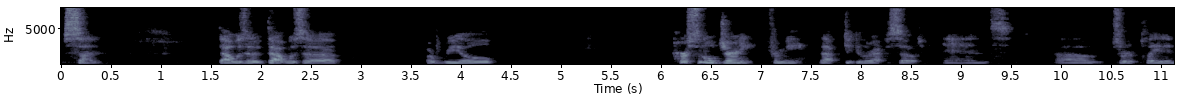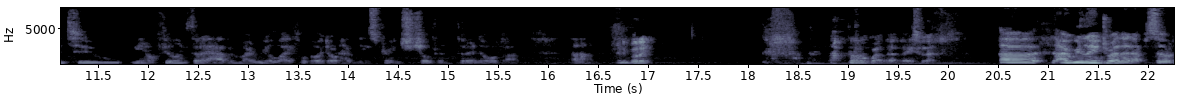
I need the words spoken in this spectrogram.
son. That was a that was a a real personal journey for me that particular episode and um, sort of played into you know feelings that I have in my real life although I don't have any estranged children that I know about um, Anybody? Talk about that later. Uh, I really enjoyed that episode,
